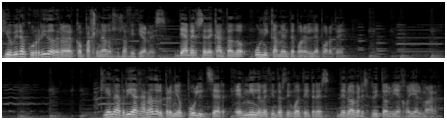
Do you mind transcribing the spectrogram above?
¿Qué hubiera ocurrido de no haber compaginado sus aficiones, de haberse decantado únicamente por el deporte? ¿Quién habría ganado el premio Pulitzer en 1953 de no haber escrito El viejo y el mar?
